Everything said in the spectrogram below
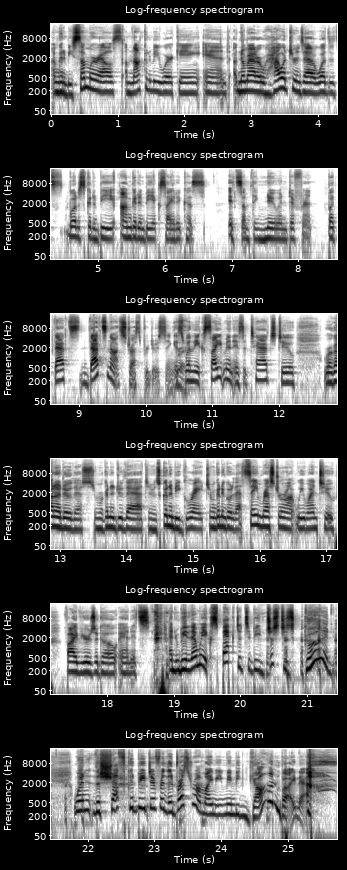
I'm going to be somewhere else. I'm not going to be working, and no matter how it turns out, what it's what it's going to be, I'm going to be excited because it's something new and different but that's that's not stress producing it's right. when the excitement is attached to we're going to do this and we're going to do that and it's going to be great and we're going to go to that same restaurant we went to five years ago and it's and we, then we expect it to be just as good when the chef could be different the restaurant might be maybe gone by now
